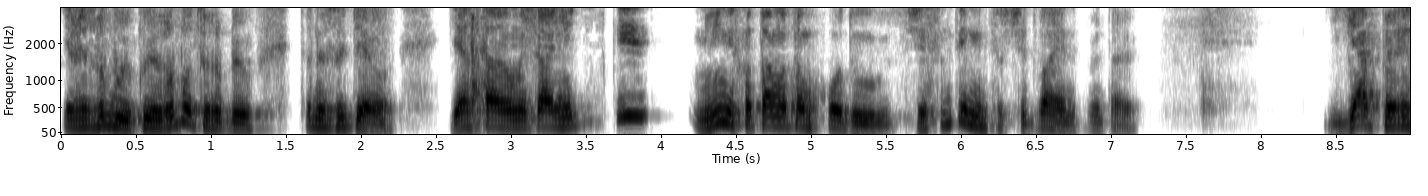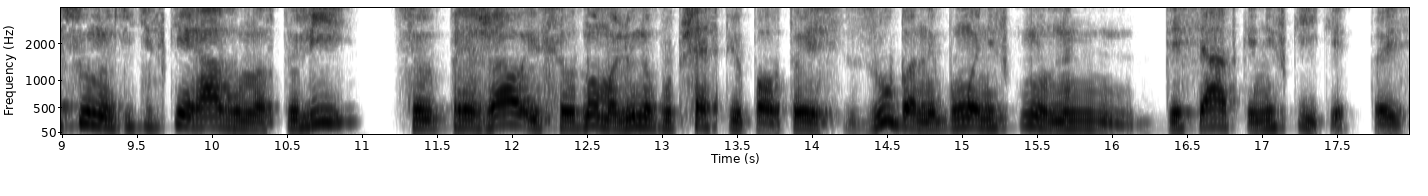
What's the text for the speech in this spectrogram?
Я вже забув, яку я роботу робив, то не суттєво. Я ставив уникальні тіски, мені не хватало там ходу чи сантиметр, чи два, я не пам'ятаю. Я пересунув ті тіски разом на столі, прижав і все одно малюнок взагалі співпав. Тобто зуба не було ні, ну, ні десятки, ні скільки. Тобто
